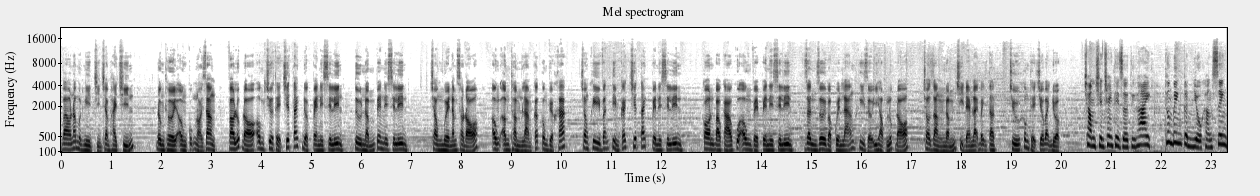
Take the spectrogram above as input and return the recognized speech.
vào năm 1929. Đồng thời ông cũng nói rằng vào lúc đó ông chưa thể chiết tách được penicillin từ nấm penicillin. Trong 10 năm sau đó, ông âm thầm làm các công việc khác trong khi vẫn tìm cách chiết tách penicillin. Còn báo cáo của ông về penicillin dần rơi vào quên lãng khi giới y học lúc đó cho rằng nấm chỉ đem lại bệnh tật chứ không thể chữa bệnh được. Trong chiến tranh thế giới thứ hai, thương binh cần nhiều kháng sinh.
